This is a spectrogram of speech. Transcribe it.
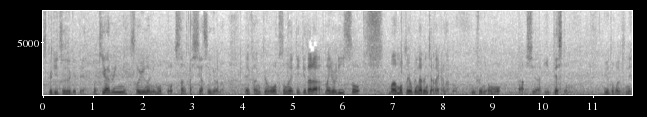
作り続けて、まあ、気軽にねそういうのにもっと参加しやすいような、え環境を整えていけたら、まあ、より一層、まあ、もっと良くなるんじゃないかなというふうに思った次第ですと。いうところですね。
